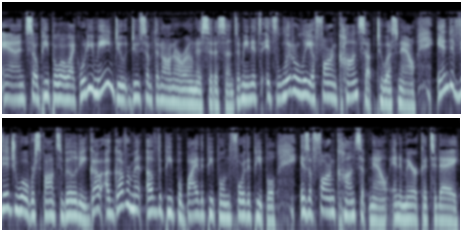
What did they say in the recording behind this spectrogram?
And so people are like, "What do you mean do do something on our own as citizens?" I mean, it's it's literally a foreign concept to us now. Individual responsibility, go, a government of the people, by the people, and for the people, is a foreign concept now in America today,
